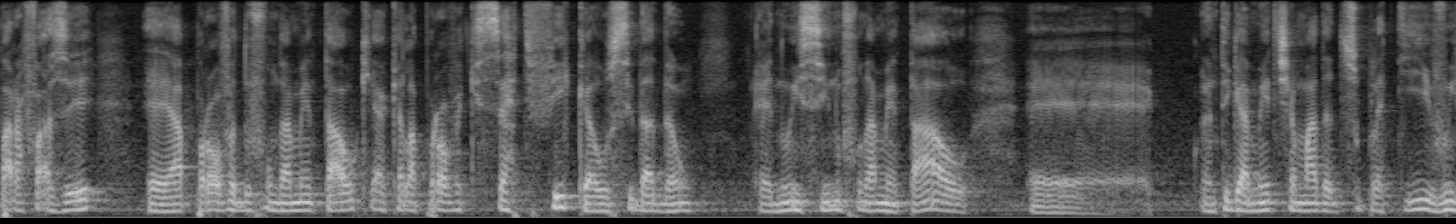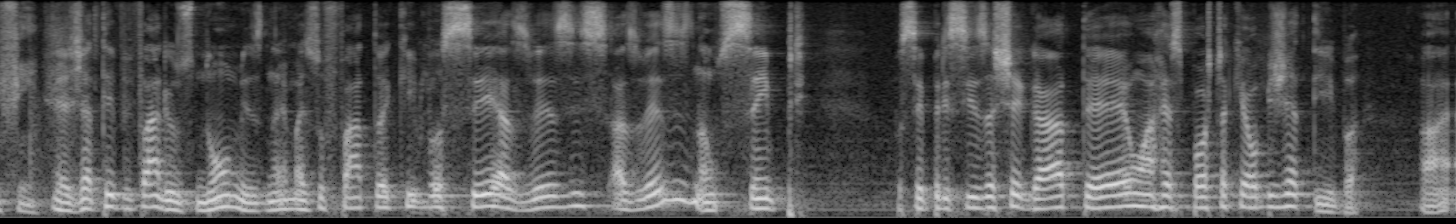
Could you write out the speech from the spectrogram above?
para fazer é, a prova do fundamental, que é aquela prova que certifica o cidadão é, no ensino fundamental, é, antigamente chamada de supletivo, enfim. É, já teve vários nomes, né? Mas o fato é que você às vezes, às vezes não sempre, você precisa chegar até uma resposta que é objetiva. Ah,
